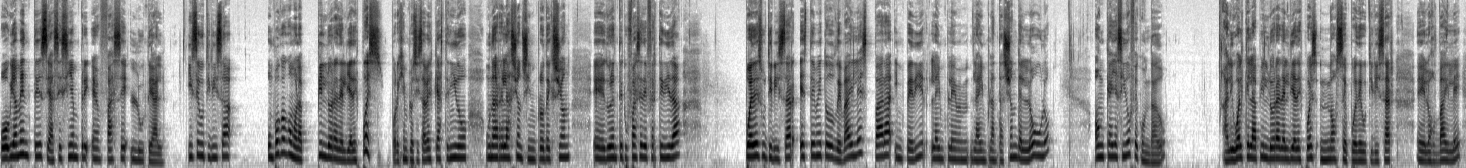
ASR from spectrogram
Obviamente se hace siempre en fase luteal y se utiliza un poco como la píldora del día después. Por ejemplo, si sabes que has tenido una relación sin protección eh, durante tu fase de fertilidad, puedes utilizar este método de bailes para impedir la, implantación del lóbulo, aunque haya sido fecundado. Al igual que la píldora del día después, no se puede utilizar eh, los bailes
